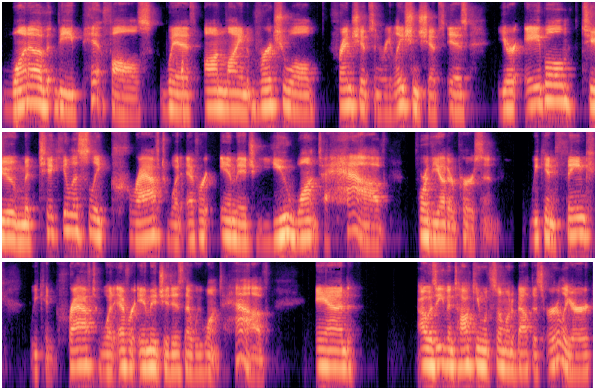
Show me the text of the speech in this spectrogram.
One of the pitfalls with online virtual friendships and relationships is you're able to meticulously craft whatever image you want to have for the other person. We can think we can craft whatever image it is that we want to have. And I was even talking with someone about this earlier.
